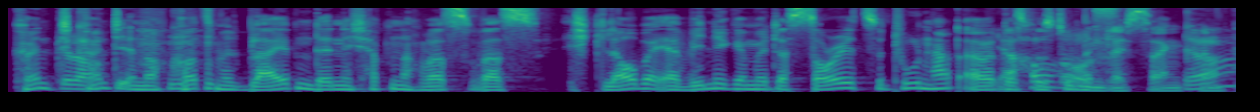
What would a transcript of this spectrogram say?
Könnt, Genau. könnt ihr noch kurz mit bleiben, denn ich habe noch was, was ich glaube eher weniger mit der Story zu tun hat, aber Ja, das wirst du dann gleich sagen Ja. können.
